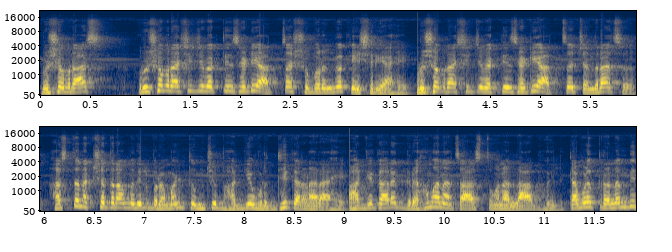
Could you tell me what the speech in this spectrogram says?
वृषभ रास वृषभ राशीच्या व्यक्तींसाठी आजचा शुभ रंग केशरी आहे. वृषभ राशीच्या व्यक्तींसाठी आजचं चंद्राचं हस्त नक्षत्रामधील भ्रमण तुमची भाग्य वृद्धी करणार आहे. भाग्यकारक ग्रहमानाचा आज तुम्हाला लाभ होईल. त्यामुळे प्रलंबित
